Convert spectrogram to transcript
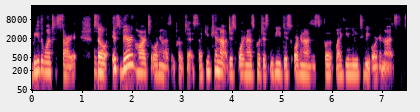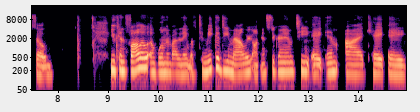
be the one to start it. Mm-hmm. So it's very hard to organize a protest. Like, you cannot just organize a protest and be disorganized as fuck. Like, you need to be organized. So you can follow a woman by the name of Tamika D. Mallory on Instagram, T A M I K A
